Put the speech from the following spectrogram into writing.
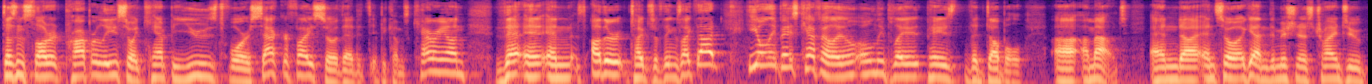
doesn't slaughter it properly, so it can't be used for sacrifice, so that it, it becomes carrion, that, and, and, other types of things like that, he only pays kefel, he only play, pays the double uh, amount. And, uh, and so again, the Mishnah is trying to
